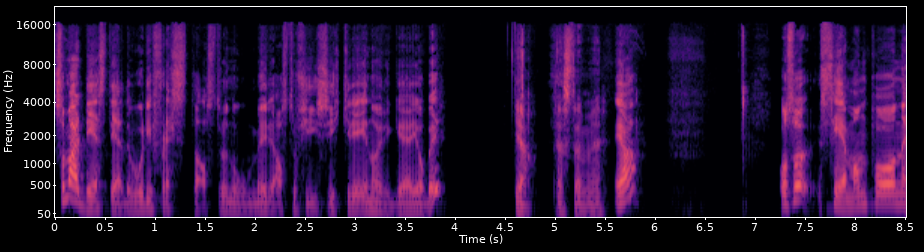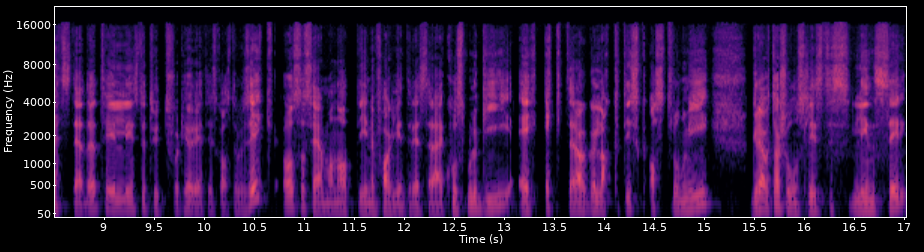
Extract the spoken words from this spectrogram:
Som er det stedet hvor de fleste astronomer, astrofysikere i Norge jobber. Ja, det stemmer. Ja. Og så ser man på nettstedet til Institutt for teoretisk astrofysikk, og så ser man at dine faglige interesser er kosmologi, ek ekter av galaktisk astronomi, gravitasjonslinser,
